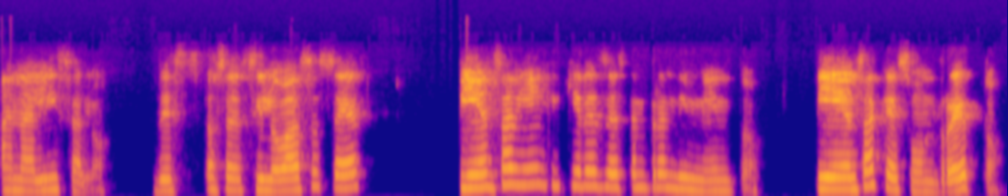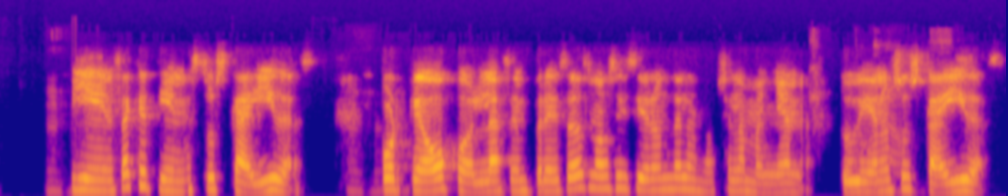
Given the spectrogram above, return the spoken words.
analízalo. Des- o sea, si lo vas a hacer, piensa bien qué quieres de este emprendimiento. Piensa que es un reto. Piensa que tienes tus caídas. Porque, ojo, las empresas no se hicieron de la noche a la mañana, tuvieron sus caídas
